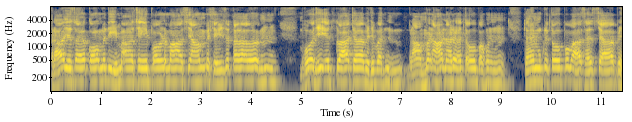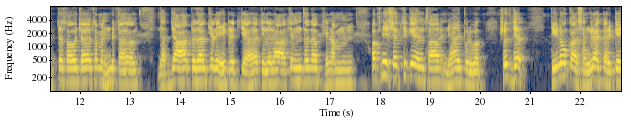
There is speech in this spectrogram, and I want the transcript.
प्रायस कौमदी मासे पौर्णमास्याम विशेषतः। भोजय्वा च विधिवत ब्राह्मणा नरतो बहुन स्वयं कृतोपवास वृत्तशौच समन्वित। दद्यात् प्रदक्षिणीकृत्य तिलराशिम सदक्षिणम। अपनी शक्ति के अनुसार न्यायपूर्वक शुद्ध तीनों का संग्रह करके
